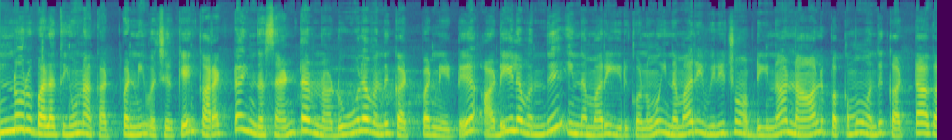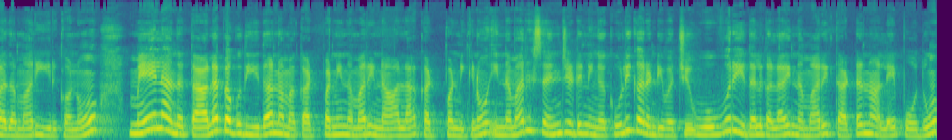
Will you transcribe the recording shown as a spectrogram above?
இன்னொரு பழத்தையும் நான் கட் பண்ணி வச்சுருக்கேன். கரெக்ட் கரெக்டாக இந்த சென்டர் நடுவில் வந்து கட் பண்ணிவிட்டு அடியில் வந்து இந்த மாதிரி இருக்கணும். இந்த மாதிரி விரித்தோம் அப்படின்னா நாலு பக்கமும் வந்து கட் ஆகாத மாதிரி இருக்கணும். மேலே அந்த தலைப்பகுதியை தான் நம்ம கட் பண்ணி இந்த மாதிரி நாளாக கட் பண்ணிக்கணும். இந்த மாதிரி செஞ்சுட்டு நீங்கள் குழிக்கரண்டி வச்சு ஒவ்வொரு இதழ்களாக இந்த மாதிரி தட்டினாலே போதும்.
